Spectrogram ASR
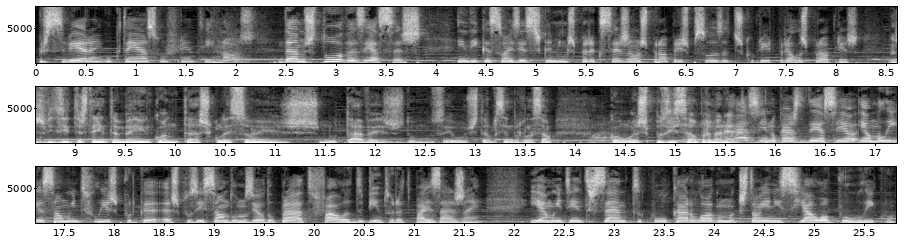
perceberem o que têm à sua frente. E nós damos todas essas indicações, esses caminhos para que sejam as próprias pessoas a descobrir por elas próprias. As visitas têm também em conta as coleções notáveis do museu, estabelecendo relação claro. com a exposição e, permanente? E no, caso, e no caso dessa é, é uma ligação muito feliz, porque a exposição do Museu do Prado fala de pintura de paisagem e é muito interessante colocar logo uma questão inicial ao público.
